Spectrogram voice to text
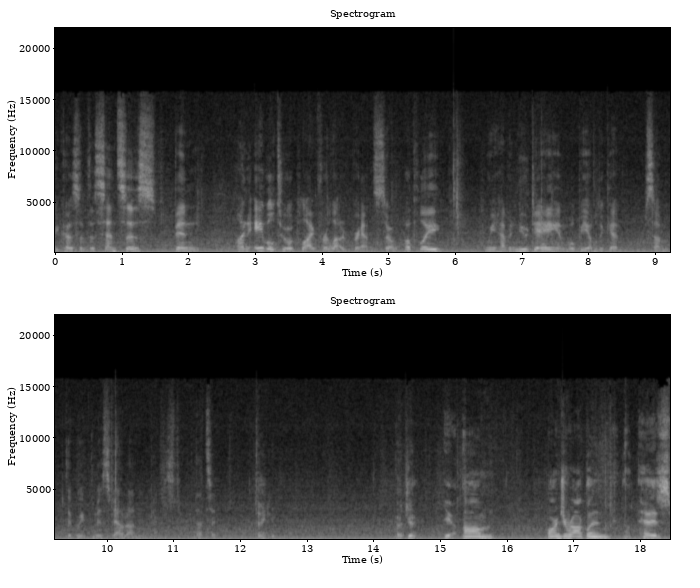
because of the census, been unable to apply for a lot of grants. So hopefully, we have a new day and we'll be able to get some that we've missed out on in the past. That's it. Thank you. Uh, Jim? Yeah, um, Orange and Rockland has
